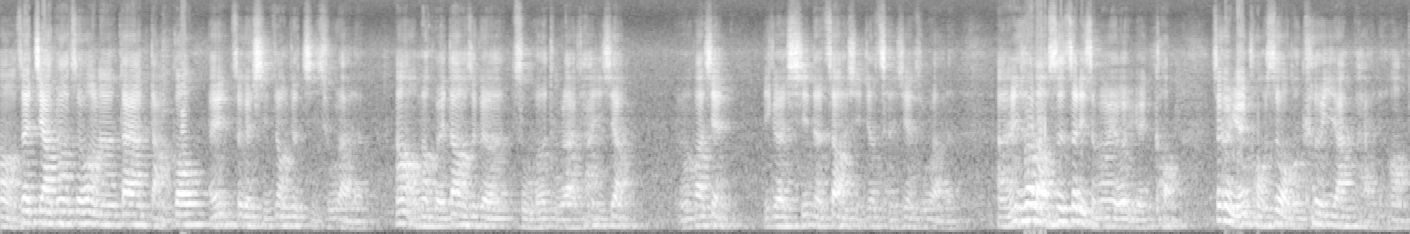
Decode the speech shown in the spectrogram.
哦，再加它之后呢，大家打勾，哎，这个形状就挤出来了。那我们回到这个组合图来看一下，有没有发现一个新的造型就呈现出来了？啊，你说老师这里怎么有个圆孔？这个圆孔是我们刻意安排的哈，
